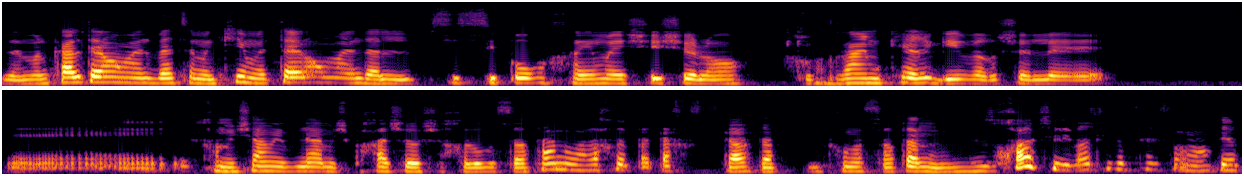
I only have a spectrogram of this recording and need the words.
ומנכ"ל טיילורמד בעצם הקים את טיילורמד על בסיס סיפור החיים האישי שלו, כפריים קר גיבר של אה, אה, חמישה מבני המשפחה שלו שחלו בסרטן, הוא הלך ופתח סטארט-אפ בתחום הסרטן, ואני זוכרת שדיברתי איתו בטלפון, אמרתי לו,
